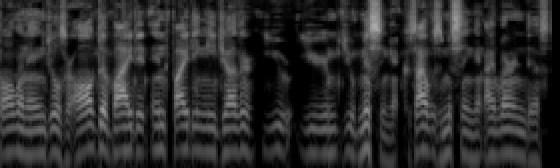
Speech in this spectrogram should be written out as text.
fallen angels are all divided in fighting each other, you you you're missing it. Because I was missing it. I learned this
